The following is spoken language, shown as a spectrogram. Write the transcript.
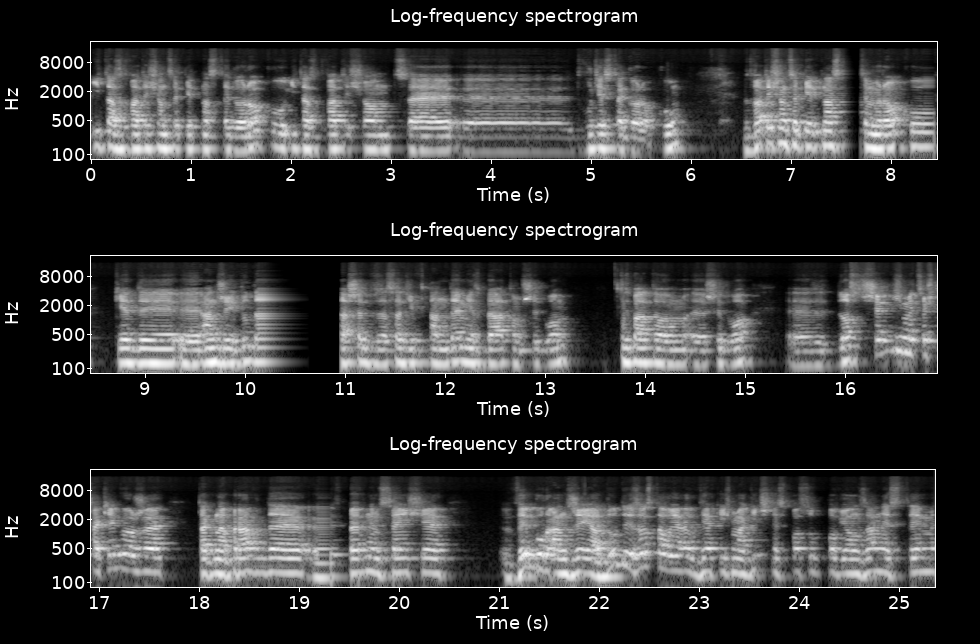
i ta z 2015 roku, i ta z 2020 roku. W 2015 roku, kiedy Andrzej Duda szedł w zasadzie w tandemie z Beatą Szydłą, z Beatą e, Szydło, e, dostrzegliśmy coś takiego, że tak naprawdę e, w pewnym sensie wybór Andrzeja Dudy został w jakiś magiczny sposób powiązany z tym,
